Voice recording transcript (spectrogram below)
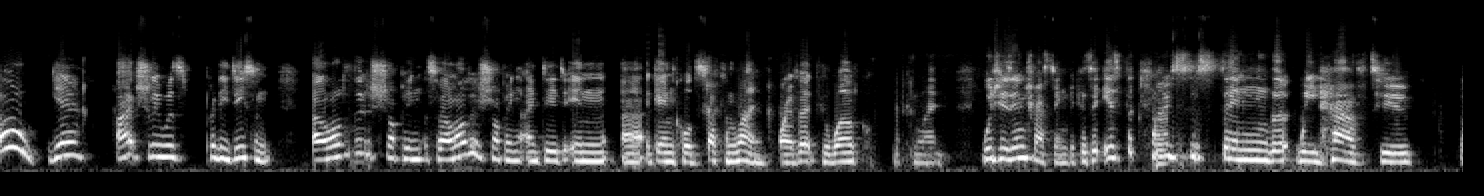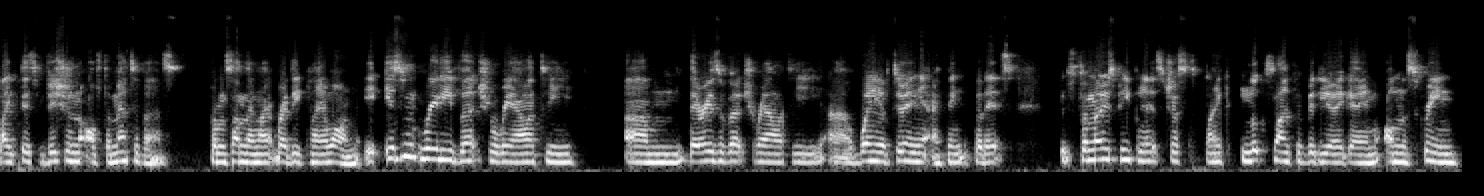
Oh yeah, I actually was pretty decent. A lot of the shopping, so a lot of the shopping I did in uh, a game called Second Life, or a virtual world called Second Life, which is interesting because it is the closest thing that we have to like this vision of the metaverse from something like Ready Player One. It isn't really virtual reality. Um, there is a virtual reality uh, way of doing it, I think, but it's, it's for most people, it's just like looks like a video game on the screen,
